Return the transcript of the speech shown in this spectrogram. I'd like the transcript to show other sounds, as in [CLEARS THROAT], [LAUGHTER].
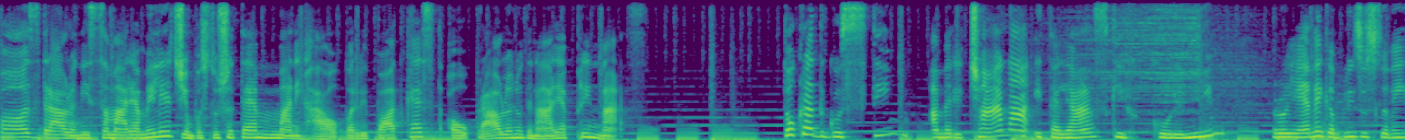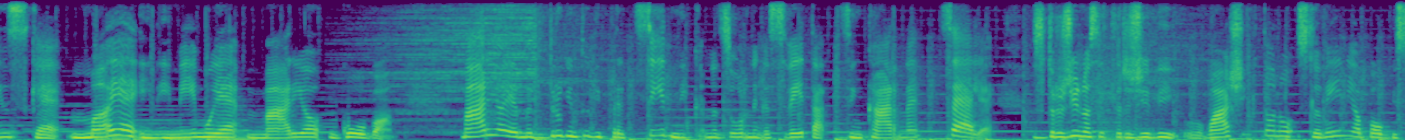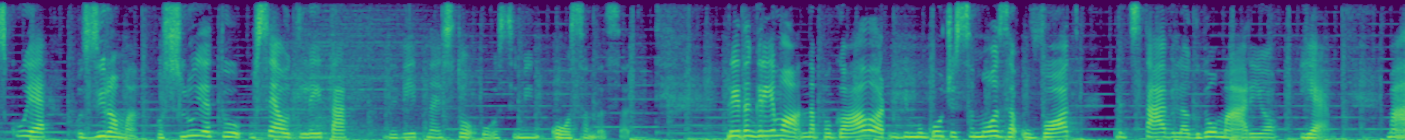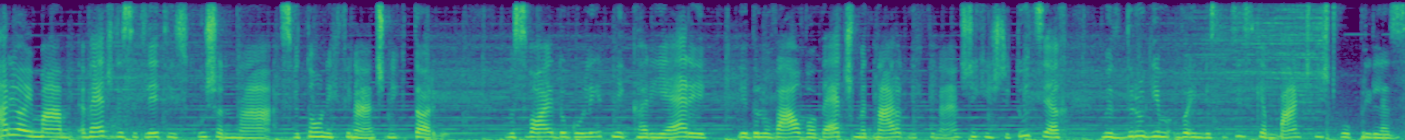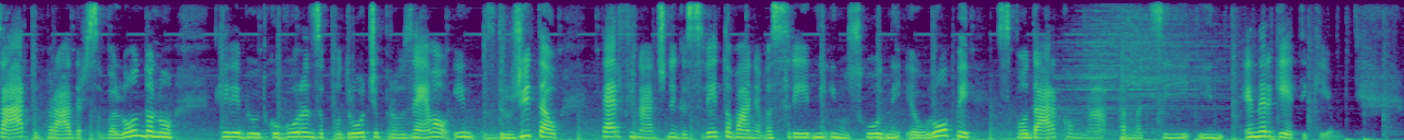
Pozdravljeni, sem Marja Milič in poslušate MoneyHow, prvi podcast o upravljanju denarja pri nas. Tokrat gostim američana italijanskih korenin, rojenega blizu slovenske meje in ime mu je Mario Gobo. Mario je med drugim tudi predsednik nadzornega sveta Cinkarne Celje. Z družino sicer živi v Washingtonu, Slovenijo pa obiskuje oziroma posluje tu vse od leta 1988. Preden gremo na pogovor, bi mogoče samo za uvod predstavila, kdo Marijo je. Marijo ima več desetletij izkušenj na svetovnih finančnih trgih. V svoji dolgoletni karieri je deloval v več mednarodnih finančnih inštitucijah, med drugim v investicijskem bančništvu pri Lazard Brothers v Londonu, kjer je bil odgovoren za področje prevzemov in združitev ter finančnega svetovanja v srednji in vzhodni Evropi s podarkom na farmaciji in energetiki.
